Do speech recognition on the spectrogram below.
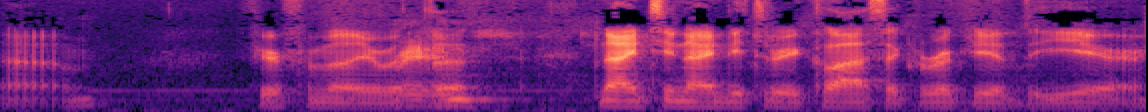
Um, if you're familiar with the, 1993 Classic Rookie of the Year.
